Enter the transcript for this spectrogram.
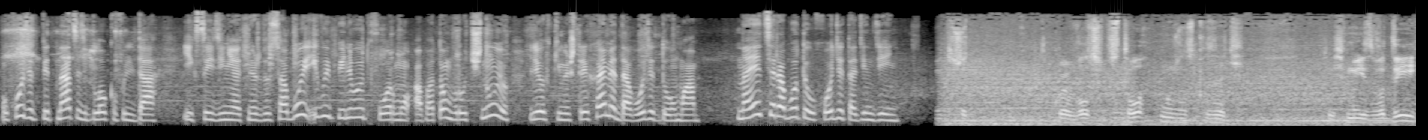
уходит 15 блоков льда. Их соединяют между собой и выпиливают форму, а потом вручную легкими штрихами доводят до ума. На эти работы уходит один день. Это же такое волшебство, можно сказать. То есть мы из воды,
